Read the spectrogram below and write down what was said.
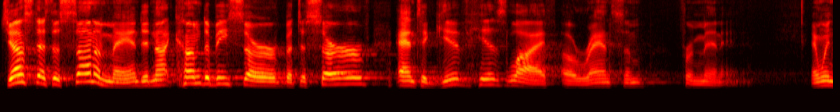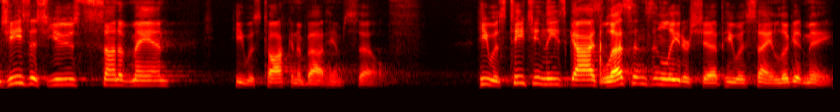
Just as the Son of Man did not come to be served, but to serve and to give his life a ransom for many. And when Jesus used Son of Man, he was talking about himself. He was teaching these guys lessons in leadership. He was saying, Look at me.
